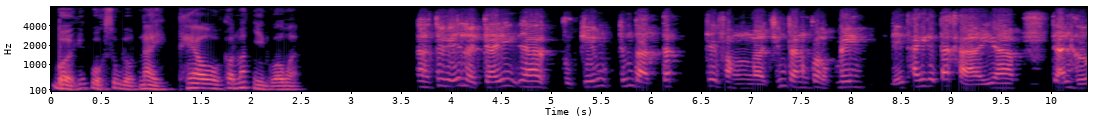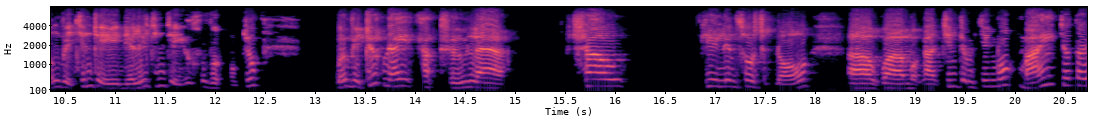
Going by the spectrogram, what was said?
bởi cái cuộc xung đột này theo con mắt nhìn của ông ạ? À, tôi nghĩ là cái uh, cuộc chiến chúng ta tách cái phần uh, chiến tranh qua một bên để thấy cái tác hại uh, cái ảnh hưởng về chính trị địa lý chính trị của khu vực một chút bởi vì trước đây thật sự là sau khi Liên Xô sụp đổ uh, vào 1991 mãi cho tới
